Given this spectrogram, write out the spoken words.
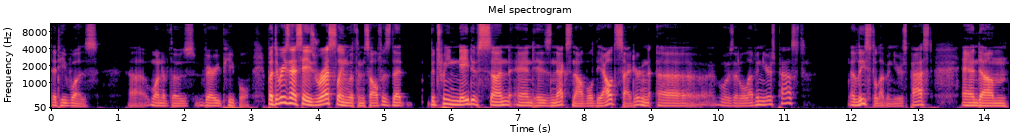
that he was uh, one of those very people. But the reason I say he's wrestling with himself is that between Native Son and his next novel, The Outsider, uh, was it 11 years past? At least 11 years past. And um,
